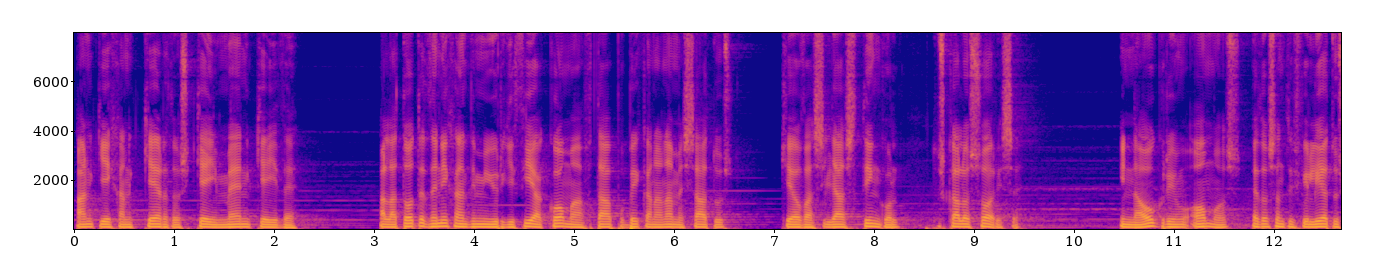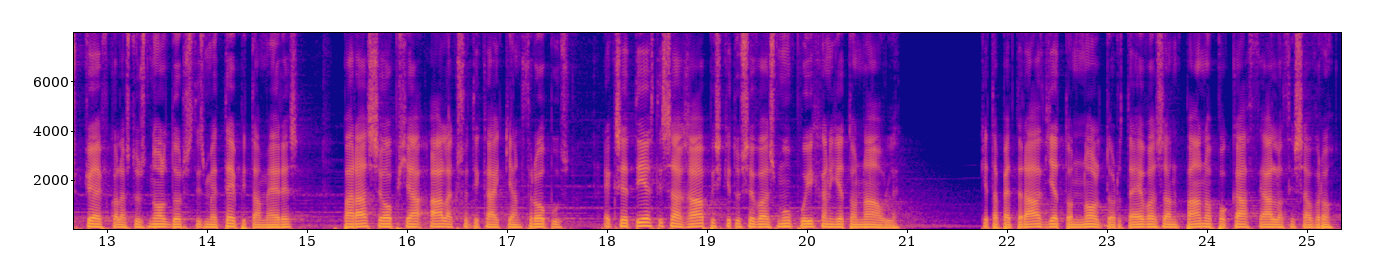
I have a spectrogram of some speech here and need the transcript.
αν και είχαν κέρδος και οι μεν και οι δε. Αλλά τότε δεν είχαν δημιουργηθεί ακόμα αυτά που μπήκαν ανάμεσά τους και ο βασιλιάς Στίνγκολ τους καλωσόρισε. Οι Ναούγκριμ όμως έδωσαν τη φιλία τους πιο εύκολα στους Νόλντορς στις μετέπειτα μέρες παρά σε όποια άλλα ξωτικά και ανθρώπους εξαιτίας της αγάπης και του σεβασμού που είχαν για τον Άουλε. Και τα πετράδια των Όλτορ τα έβαζαν πάνω από κάθε άλλο θησαυρό.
